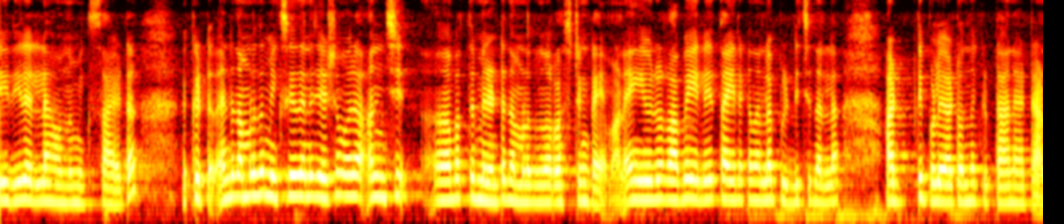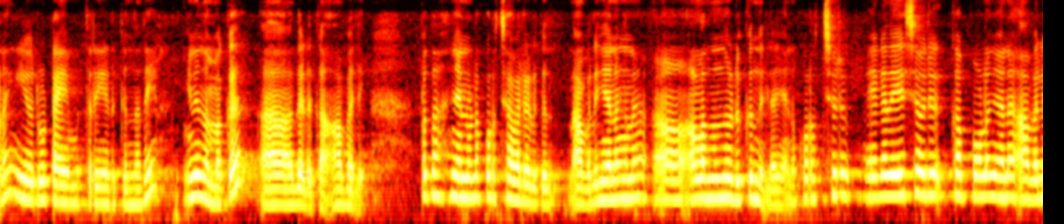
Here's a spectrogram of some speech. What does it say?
രീതിയിലെല്ലാം ഒന്ന് മിക്സായിട്ട് കിട്ടും. എന്നിട്ട് നമ്മളിത് മിക്സ് ചെയ്തതിന് ശേഷം ഒരു അഞ്ച് പത്ത് മിനിറ്റ് നമ്മളിതൊന്ന് റെസ്റ്റിംഗ് ടൈമാണ് ഈ ഒരു റവയിൽ തൈരൊക്കെ നല്ല പിടിച്ച് നല്ല അടിപൊളിയായിട്ടൊന്ന് കിട്ടാനായിട്ടാണ് ഈ ഒരു ടൈം ഇത്രയും എടുക്കുന്നത്. ഇനി നമുക്ക് അതെടുക്കാം. അവൽ ഇപ്പോൾ ഞാനിവിടെ കുറച്ച് അവൽ എടുക്കും അവൽ ഞാനങ്ങനെ അളന്നൊന്നും എടുക്കുന്നില്ല. ഞാൻ കുറച്ചൊരു ഏകദേശം ഒരു കപ്പോളം ഞാൻ അവൽ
